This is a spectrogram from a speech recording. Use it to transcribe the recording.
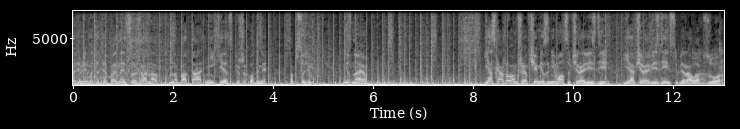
Обсудим ли мы ДТП на СВХ на, на ботанике с пешеходами? Обсудим. Не знаю. Я скажу вам, шеф, чем я занимался вчера весь день. Я вчера весь день собирал обзор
